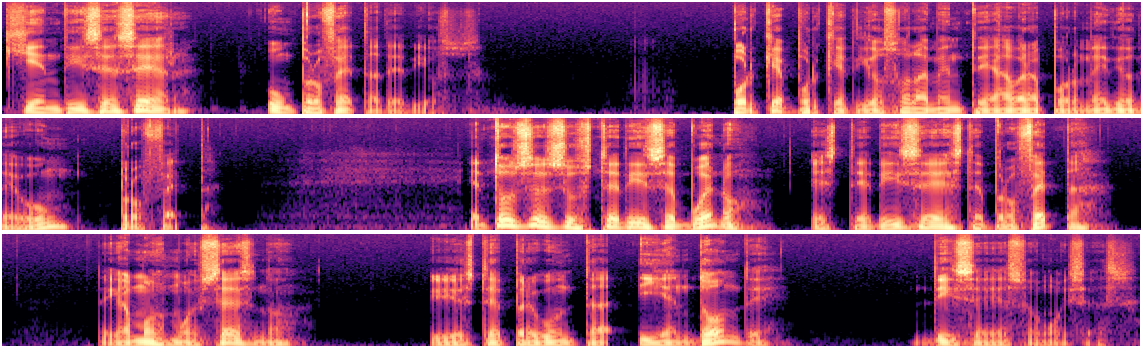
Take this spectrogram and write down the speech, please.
quien dice ser un profeta de Dios. ¿Por qué? Porque Dios solamente habla por medio de un profeta. Entonces usted dice, bueno, este dice este profeta, digamos Moisés, ¿no? Y usted pregunta, ¿y en dónde dice eso Moisés?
